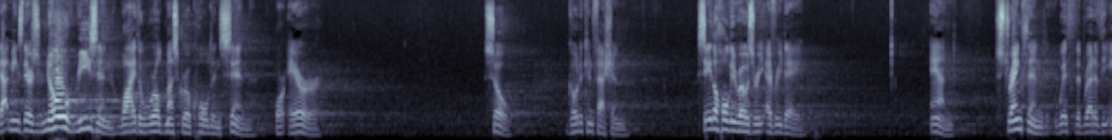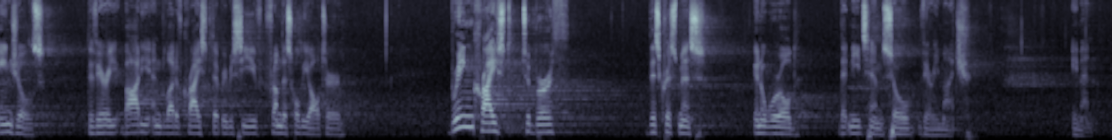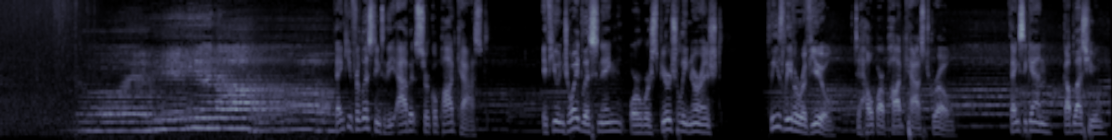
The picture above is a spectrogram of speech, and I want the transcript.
That means there's no reason why the world must grow cold in sin or error. So, go to confession, say the Holy Rosary every day, and strengthened with the bread of the angels, the very body and blood of Christ that we receive from this holy altar, bring Christ to birth this Christmas in a world that needs him so very much. Amen. Thank you for listening to the Abbot Circle podcast. If you enjoyed listening or were spiritually nourished, please leave a review to help our podcast grow. Thanks again. God bless you.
